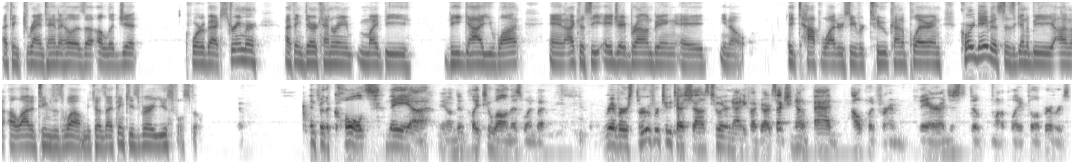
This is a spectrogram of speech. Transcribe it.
I think Ryan Tannehill is a, a legit quarterback streamer. I think Derrick Henry might be the guy you want and I could see AJ Brown being a you know a top wide receiver two kind of player, and Corey Davis is going to be on a lot of teams as well because I think he's very useful still. And for the Colts, they uh, you know didn't play too well in this one, but Rivers threw for two touchdowns, 295 yards. It's actually not a bad output for him there. I just don't want to play Philip Rivers.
